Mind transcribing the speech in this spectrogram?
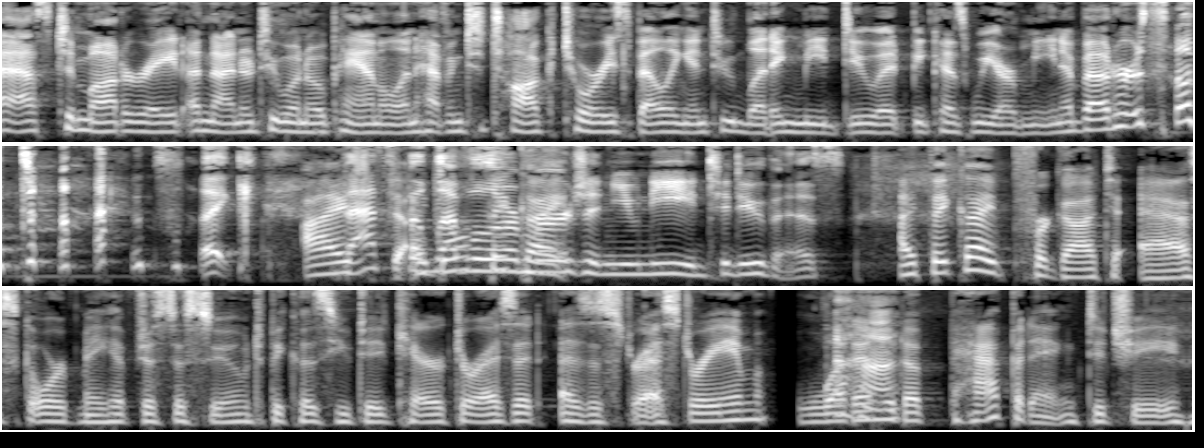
asked to moderate a 90210 panel and having to talk Tori Spelling into letting me do it because we are mean about her sometimes. like I- that's I the don't level of think I- immersion you need to do this. I think I forgot to ask, or may have just assumed because you did characterize it as a stress dream. What Uh-huh. ended up happening? Did she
